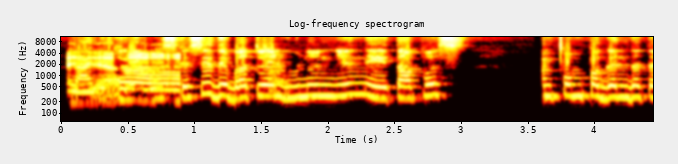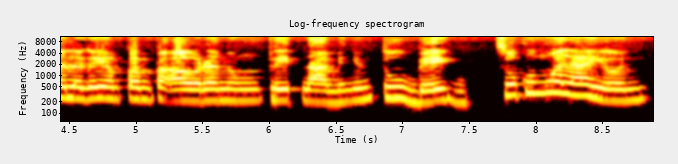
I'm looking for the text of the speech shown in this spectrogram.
panicky I was. Kasi di ba 12 noon yun eh. Tapos ang pampaganda talaga yung pampaura nung plate namin, yung tubig. So kung wala yun,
